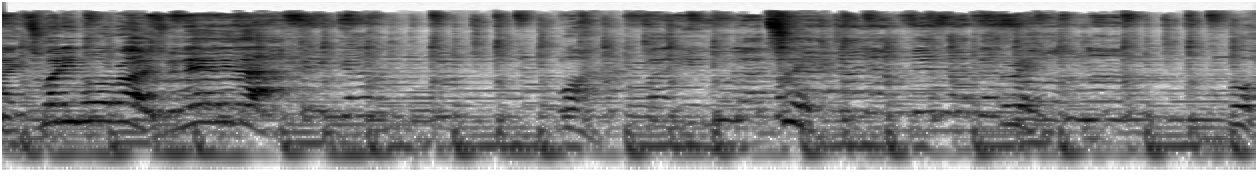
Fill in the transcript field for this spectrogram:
Okay, 20 more rows, we're nearly there. One, two, three, four,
